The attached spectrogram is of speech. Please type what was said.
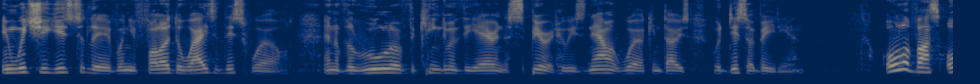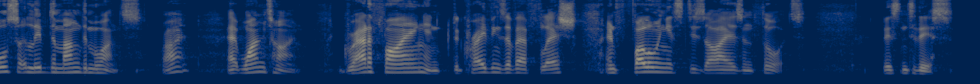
in which you used to live when you followed the ways of this world and of the ruler of the kingdom of the air and the spirit who is now at work in those who are disobedient. All of us also lived among them once, right? At one time, gratifying and the cravings of our flesh and following its desires and thoughts. Listen to this.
